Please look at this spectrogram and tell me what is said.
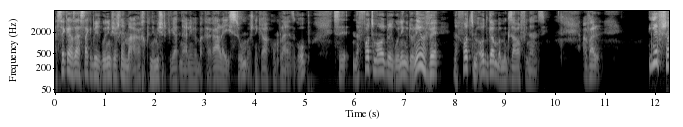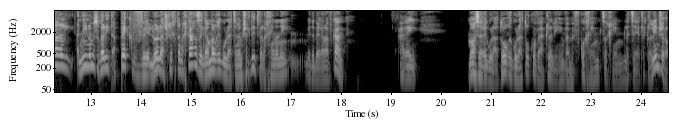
הסקר הזה עסק בארגונים שיש להם מערך פנימי של קביעת נהלים ובקרה על היישום, מה שנקרא Compliance Group. זה נפוץ מאוד בארגונים גדולים ונפוץ מאוד גם במגזר הפיננסי. אבל אי אפשר, אני לא מסוגל להתאפק ולא להשליך את המחקר הזה גם על רגולציה ממשלתית, ולכן אני מדבר עליו כאן. הרי מה עושה רגולטור? רגולטור קובע כללים והמפוקחים צריכים לציית לכללים שלו.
